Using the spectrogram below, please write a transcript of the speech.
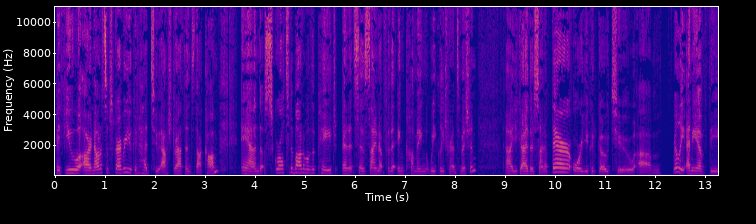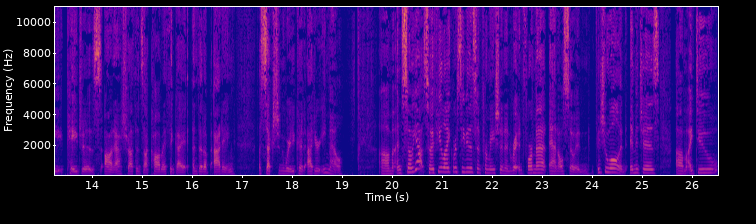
If you are not a subscriber, you can head to astroathens.com and scroll to the bottom of the page and it says sign up for the incoming weekly transmission. Uh, you can either sign up there or you could go to um, really any of the pages on astroathens.com. I think I ended up adding a section where you could add your email. Um, and so, yeah, so if you like receiving this information in written format and also in visual and images, um, I do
